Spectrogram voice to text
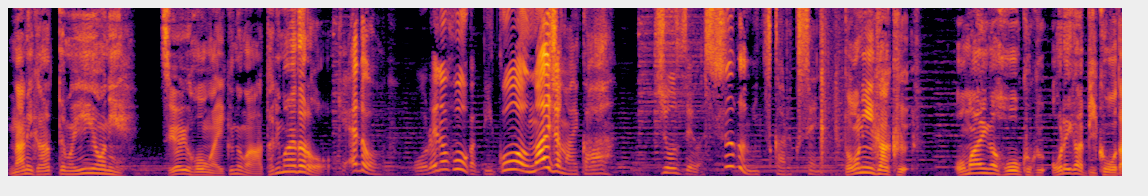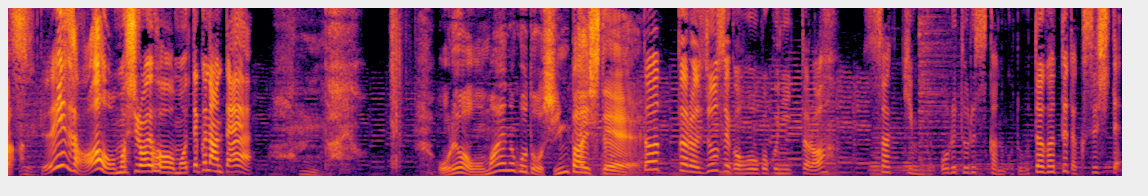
何かあってもいいように。強い方が行くのが当たり前だろけど俺の方が尾行はうまいじゃないか。ジョゼはすぐ見つかるくせに。とにかくお前が報告俺が尾行だ。ずるいぞ面白い方を持ってくなんて。なんだよ。俺はお前のことを心配して。だったらジョゼが報告に行ったら？さっきまで俺とルスカのこと疑ってたくせして。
